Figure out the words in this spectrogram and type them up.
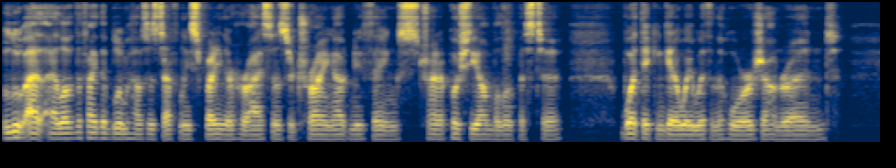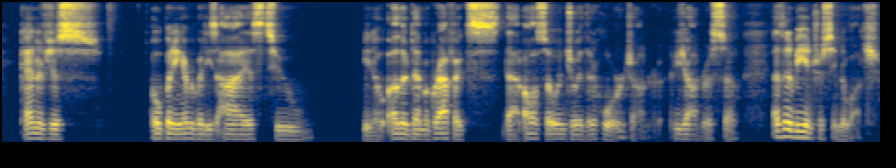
Blue, I, I love the fact that Blumhouse is definitely spreading their horizons. They're trying out new things, trying to push the envelope as to what they can get away with in the horror genre, and kind of just opening everybody's eyes to you know other demographics that also enjoy their horror genre genres. So that's going to be interesting to watch.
